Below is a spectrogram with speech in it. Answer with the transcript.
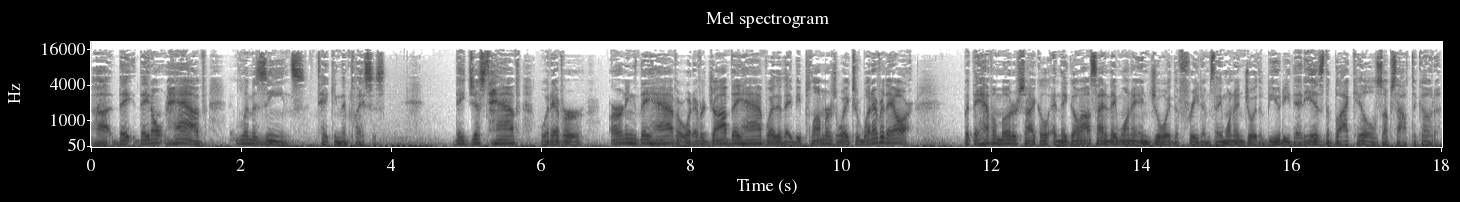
Uh, they, they don't have limousines taking them places. They just have whatever earnings they have or whatever job they have, whether they be plumbers, waiters, whatever they are but they have a motorcycle and they go outside and they want to enjoy the freedoms. They want to enjoy the beauty that is the Black Hills of South Dakota.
